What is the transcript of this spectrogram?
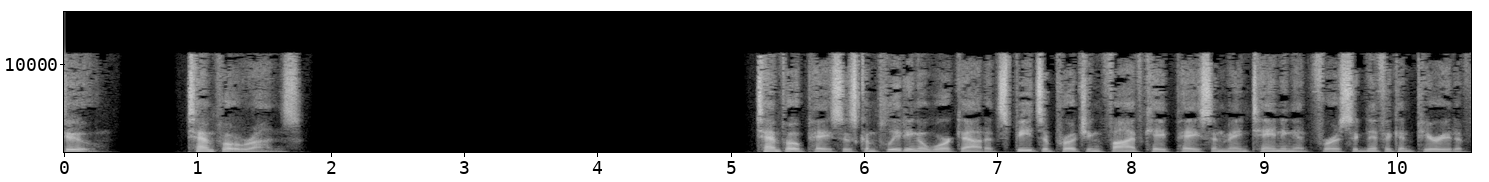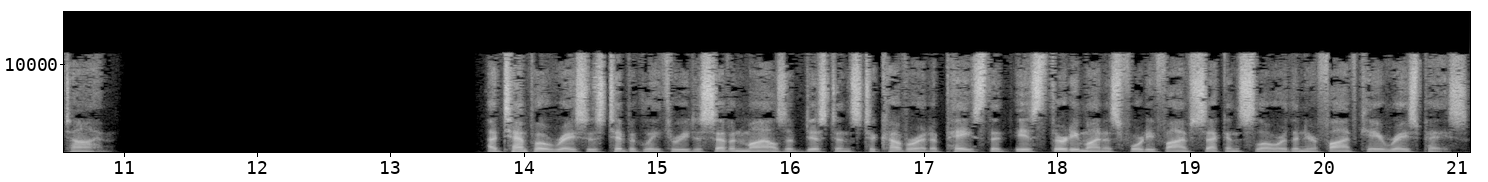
Two. Tempo runs. Tempo pace is completing a workout at speeds approaching 5k pace and maintaining it for a significant period of time. A tempo race is typically 3 to 7 miles of distance to cover at a pace that is 30 45 seconds slower than your 5k race pace.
